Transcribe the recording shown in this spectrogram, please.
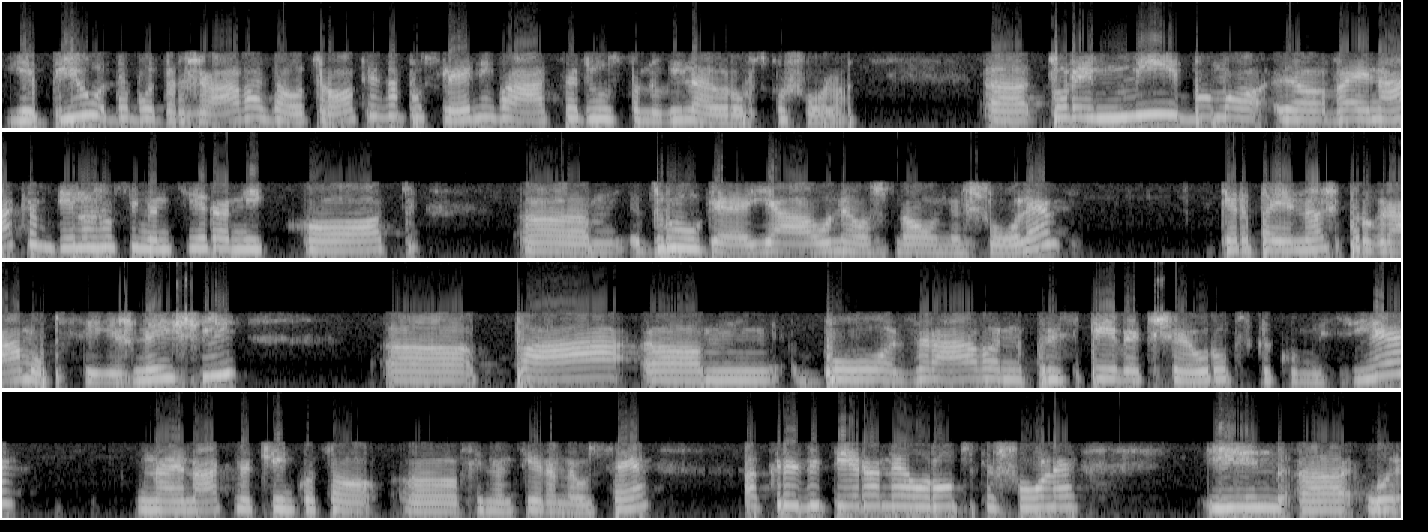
je bil, da bo država za otroke zaposlenih v ACER-ju ustanovila Evropsko šolo. Eh, torej, mi bomo uh, v enakem deležu financirani kot um, druge javne osnovne šole, ker pa je naš program obsežnejši, uh, pa um, bo zraven prispevek še Evropske komisije na enak način, kot so uh, financirane vse akreditirane evropske šole. In uh, v,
